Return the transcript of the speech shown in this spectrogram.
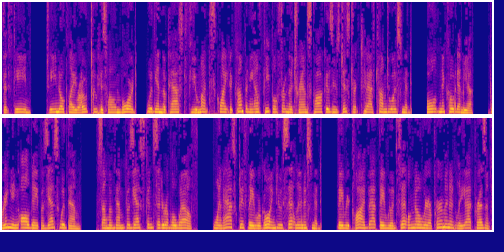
15. Tino Play wrote to his home board, within the past few months quite a company of people from the Transcaucasus district have come to Ismid, old Nicomedia, bringing all they possess with them. Some of them possess considerable wealth. When asked if they were going to settle in Ismid, they replied that they would settle nowhere permanently at present.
